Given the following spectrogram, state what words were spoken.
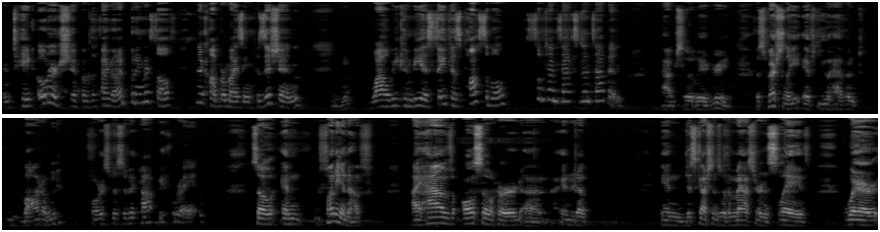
and take ownership of the fact that I'm putting myself in a compromising position. Mhm. While we can be as safe as possible, sometimes accidents happen. Absolutely agreed. Especially if you haven't bottomed for a specific top before. Right. So, and funny enough, I have also heard, uh, I ended up in discussions with a master and a slave where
